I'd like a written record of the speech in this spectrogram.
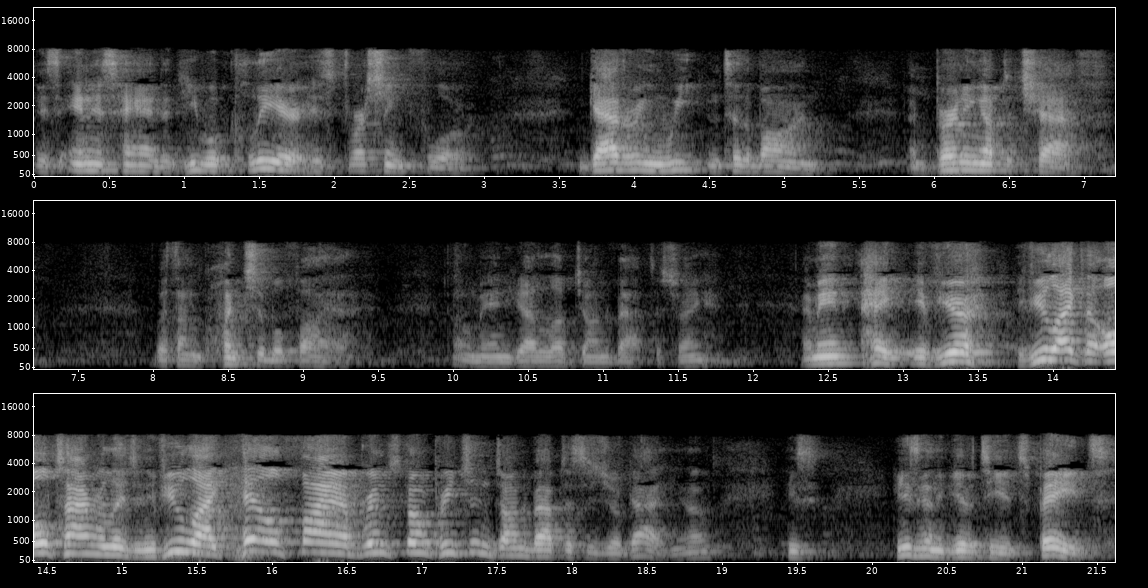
is in his hand, and he will clear his threshing floor gathering wheat into the barn and burning up the chaff with unquenchable fire. Oh man, you gotta love John the Baptist, right? I mean, hey, if you're if you like the old time religion, if you like hellfire, brimstone preaching, John the Baptist is your guy. You know, he's he's to give it to you in spades.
